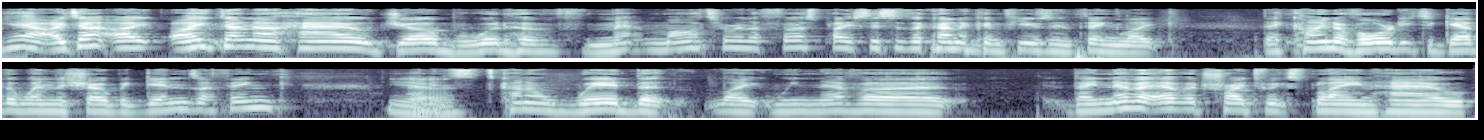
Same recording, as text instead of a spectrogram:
Yeah, I don't, I, I don't know how Gob would have met Marta in the first place. This is the kind of hmm. confusing thing. Like, they're kind of already together when the show begins, I think. Yeah. And it's kind of weird that, like, we never, they never ever tried to explain how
